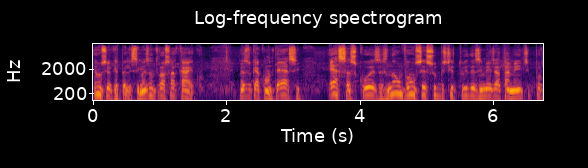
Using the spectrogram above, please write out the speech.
Eu não sei o que é PLC, mas é um troço arcaico. Mas o que acontece, essas coisas não vão ser substituídas imediatamente por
